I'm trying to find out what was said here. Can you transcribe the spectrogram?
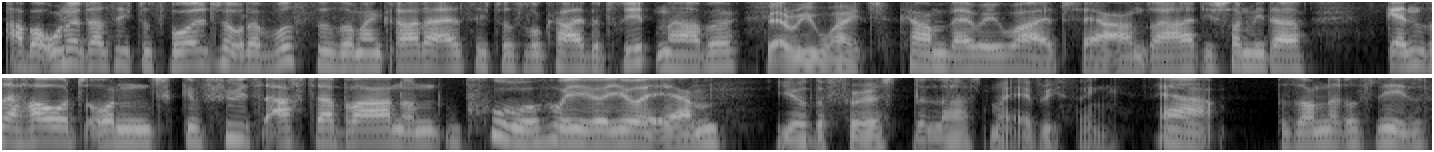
aber ohne dass ich das wollte oder wusste, sondern gerade als ich das Lokal betreten habe, Barry White. kam Barry White. Ja, und da hatte ich schon wieder Gänsehaut und Gefühlsachterbahn und puh, hui, hui, hui, ja. You're the first, the last, my everything. Ja, besonderes Lied.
